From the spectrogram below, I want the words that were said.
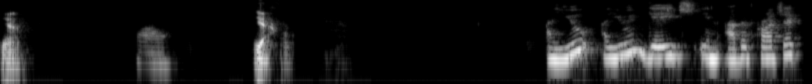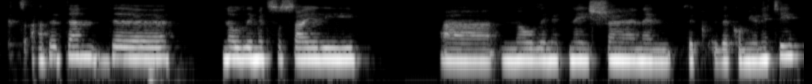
Yeah. Wow. Yeah. Are you are you engaged in other projects other than the No Limit Society, uh, No Limit Nation, and the the community?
